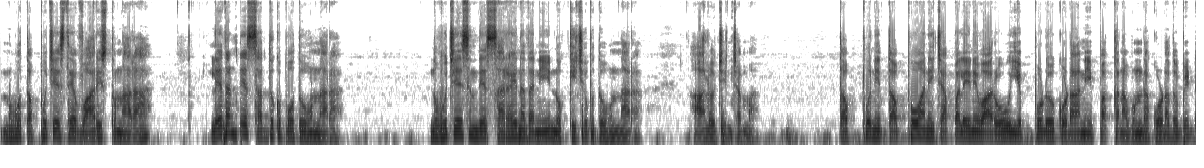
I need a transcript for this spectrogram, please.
నువ్వు తప్పు చేస్తే వారిస్తున్నారా? లేదంటే సర్దుకుపోతూ ఉన్నారా? నువ్వు చేసిందే సరైనదని నొక్కి చెబుతూ ఉన్నారా? ఆలోచించమ్మా. తప్పుని తప్పు అని చెప్పలేని వారు ఎప్పుడూ కూడా నీ పక్కన ఉండకూడదు బిడ్డ.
